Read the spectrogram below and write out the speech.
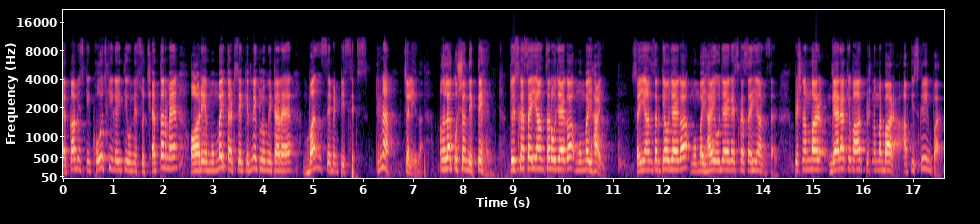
या कब इसकी खोज की गई थी 1976 में, और ये मुंबई तट से कितने किलोमीटर है? 176 ठीक ना? चलिएगा। अगला क्वेश्चन देखते हैं। तो इसका सही आंसर हो जाएगा मुंबई हाई। सही आंसर क्या हो जाएगा? मुंबई हाई हो जाएगा इसका सही आंसर। प्रश्न नंबर ग्यारह के बाद प्रश्न नंबर बारह, आपकी स्क्रीन पर।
